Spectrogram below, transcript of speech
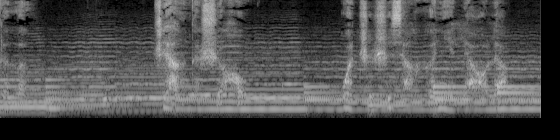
的冷。这样的时候，我只是想和你聊聊。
